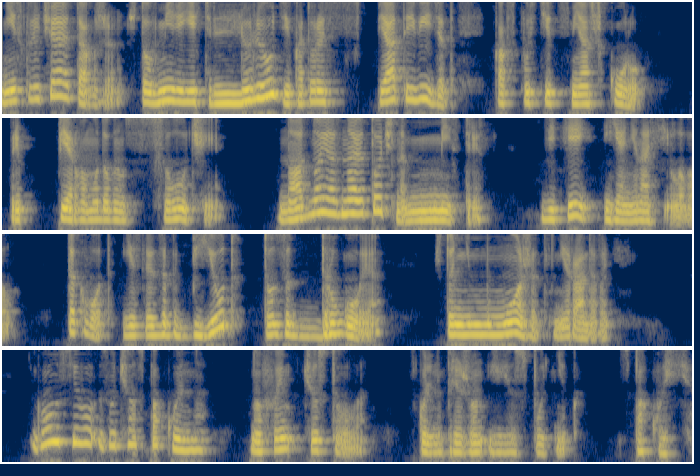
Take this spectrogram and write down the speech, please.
Не исключаю также, что в мире есть люди, которые спят и видят, как спустить с меня шкуру при первом удобном случае. Но одно я знаю точно, мистрис. Детей я не насиловал. Так вот, если забьют, то за другое, что не может не радовать. Голос его звучал спокойно, но Фейм чувствовала, сколь напряжен ее спутник. «Успокойся,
